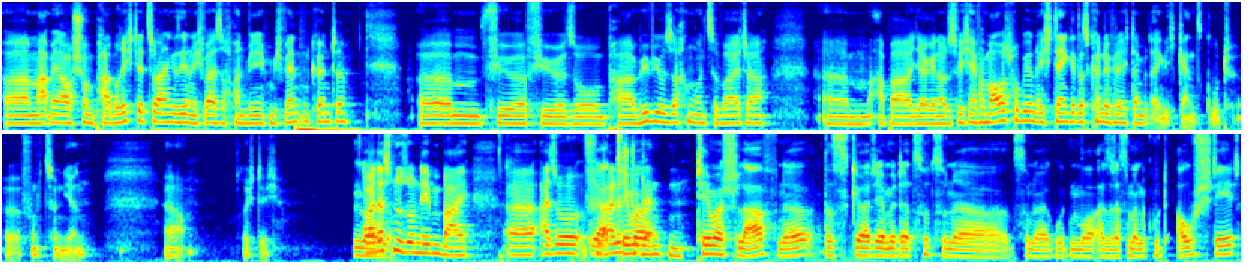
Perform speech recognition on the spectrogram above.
Ähm, hab mir auch schon ein paar Berichte zu angesehen und ich weiß auch, an wen ich mich wenden könnte. Ähm, für, für so ein paar Review-Sachen und so weiter. Ähm, aber ja, genau, das will ich einfach mal ausprobieren. Ich denke, das könnte vielleicht damit eigentlich ganz gut äh, funktionieren. Ja, richtig. Aber das nur so nebenbei. Äh, also für Ja, alle Thema- Studenten. Thema Schlaf, ne, das gehört ja mit dazu zu einer, zu einer guten Mor also dass man gut aufsteht,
